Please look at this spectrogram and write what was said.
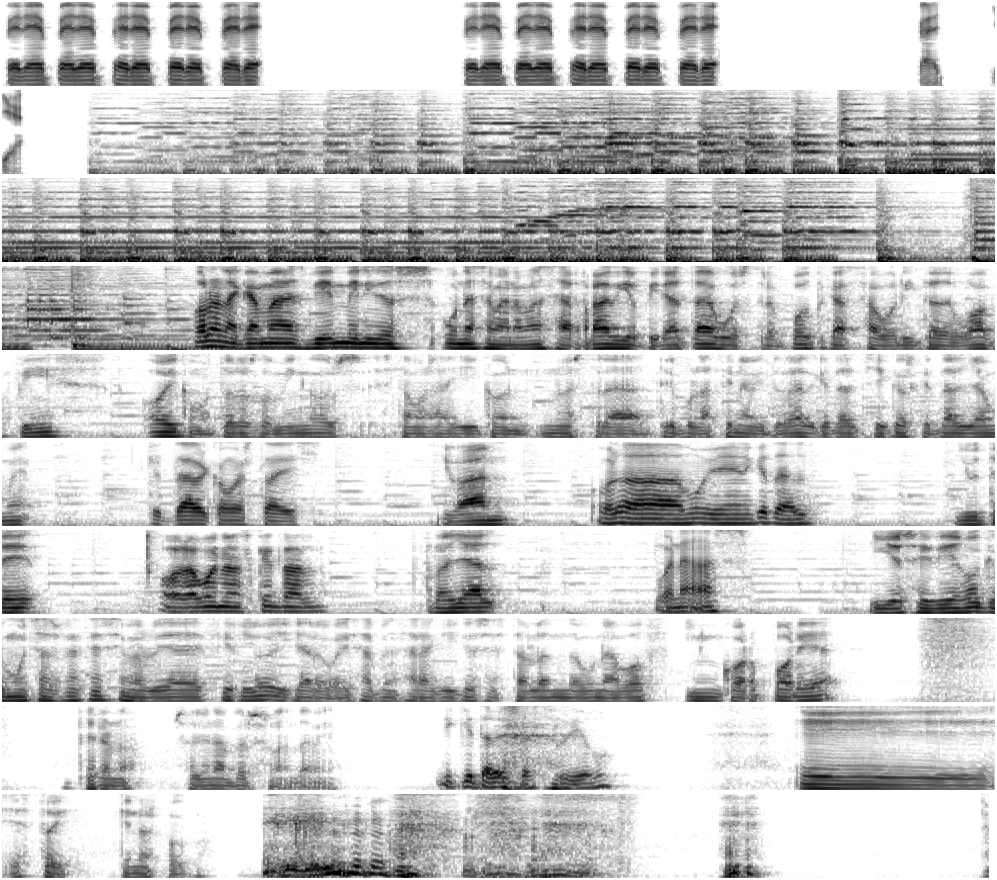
Pere, pere, pere, pere, pere. Pere, pere, pere, pere, pere. Cacha. Hola Nakamas, bienvenidos una semana más a Radio Pirata, vuestro podcast favorito de One Piece. Hoy, como todos los domingos, estamos aquí con nuestra tripulación habitual. ¿Qué tal chicos? ¿Qué tal Jaume? ¿Qué tal? ¿Cómo estáis? Iván, Hola, muy bien, ¿qué tal? Yute, Hola, buenas, ¿qué tal? Royal Buenas. y yo soy Diego, que muchas veces se me olvida decirlo y claro, vais a pensar aquí que os está hablando una voz incorpórea, pero no, soy una persona también. ¿Y qué tal estás tú, Diego? Eh, estoy, que no es poco.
